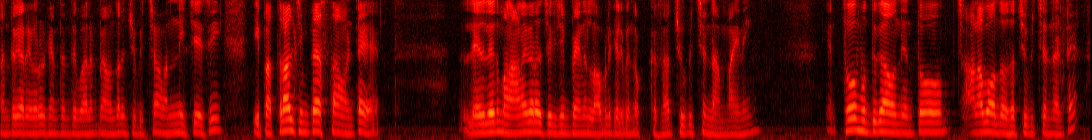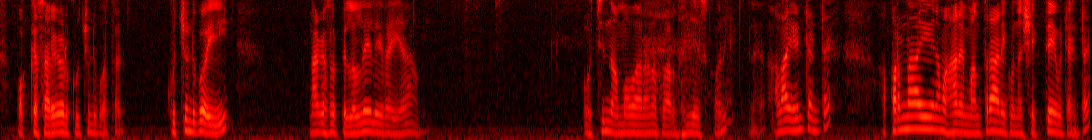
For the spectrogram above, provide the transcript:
తండ్రి గారు ఎవరెవరికి ఎంతెంత ఇవ్వాలని మేము అందరం చూపించాం. అవన్నీ ఇచ్చేసి ఈ పత్రాలు చింపేస్తామంటే లేదు లేదు మా నాన్నగారు వచ్చి చింపేయండి లోపలికి వెళ్ళిపోయింది. ఒక్కసారి చూపించండి ఆ అమ్మాయిని. ఎంతో ముద్దుగా ఉంది ఎంతో చాలా బాగుంది. ఒకసారి చూపించండి అంటే ఒక్కసారిగా అక్కడ కూర్చుండిపోతాడు. కూర్చుండిపోయి నాకు అసలు పిల్లలే లేరయ్యా. వచ్చింది అమ్మవారని ప్రార్థన చేసుకొని అలా ఏంటంటే అపర్ణాయి నమః అనే మంత్రానికి ఉన్న శక్తి ఏమిటంటే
